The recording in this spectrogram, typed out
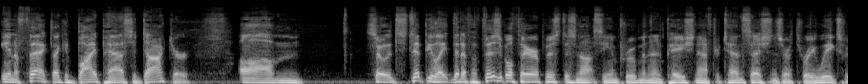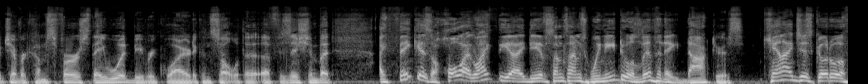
in effect, I could bypass a doctor. Um, so it stipulate that if a physical therapist does not see improvement in a patient after 10 sessions or three weeks, whichever comes first, they would be required to consult with a, a physician. But I think as a whole, I like the idea of sometimes we need to eliminate doctors. Can I just go to a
